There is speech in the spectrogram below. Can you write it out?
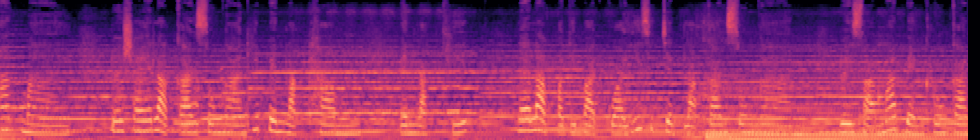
มากมาย โดยใช้หลักการทรงงานที่เป็นหลักธรรม เป็นหลักคิด และหลักปฏิบัติกว่า 27 หลักการทรงงาน โดยสามารถแบ่งโครงการ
